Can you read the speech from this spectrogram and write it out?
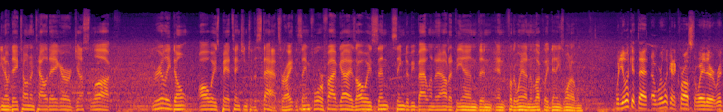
you know, Daytona and Talladega are just luck really don't always pay attention to the stats, right? The same four or five guys always send, seem to be battling it out at the end and, and for the win, and luckily Denny's one of them. When you look at that, uh, we're looking across the way there at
